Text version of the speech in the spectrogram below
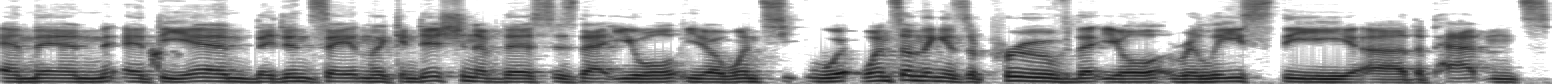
and then at the end they didn't say it in the condition of this is that you will you know once w- once something is approved that you'll release the uh, the patents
